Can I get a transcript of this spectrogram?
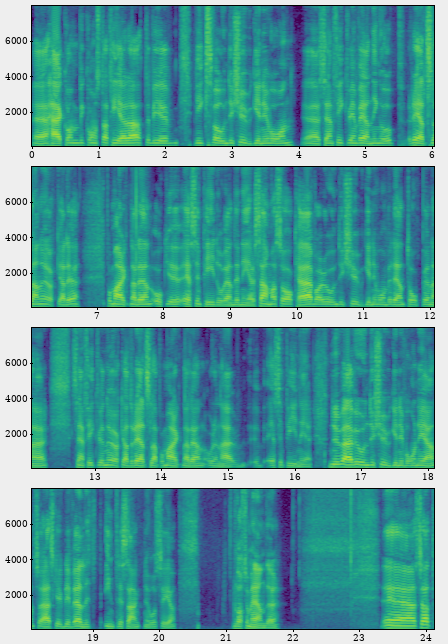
Eh, här kommer vi konstatera att vi, VIX var under 20-nivån. Eh, sen fick vi en vändning upp, rädslan ökade på marknaden och eh, S&P då vände ner. Samma sak här, var det under 20-nivån vid den toppen här. Sen fick vi en ökad rädsla på marknaden och den här eh, S&P ner. Nu är vi under 20-nivån igen så här ska det bli väldigt intressant nu att se vad som händer. Eh, så att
